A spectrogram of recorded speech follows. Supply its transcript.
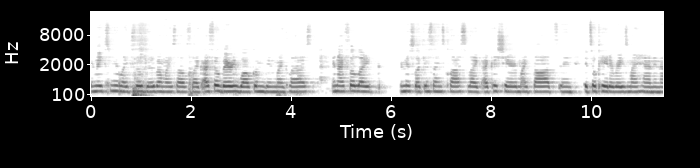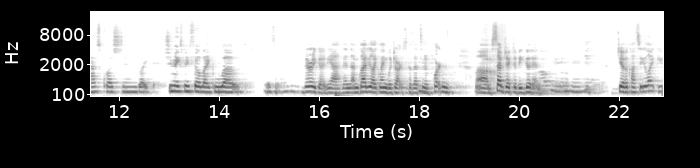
it makes me like feel good about myself. Like I feel very welcomed in my class, and I feel like in Miss Leckenstein's class, like I could share my thoughts, and it's okay to raise my hand and ask questions. Like she makes me feel like loved. Very good, yeah. And I'm glad you like language arts because that's an important um, subject to be good in. Do you have a class that you like? You,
